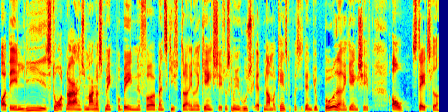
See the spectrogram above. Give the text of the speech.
og det er lige stort nok arrangement at smække på benene for, at man skifter en regeringschef, så skal man jo huske, at den amerikanske præsident jo både er regeringschef og statsleder.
